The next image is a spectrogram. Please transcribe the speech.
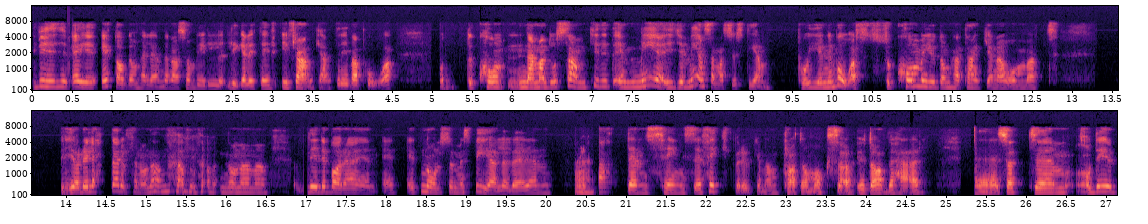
Vi är ett av de här länderna som vill ligga lite i, i framkant, driva på. Och kom, när man då samtidigt är med i gemensamma system på EU-nivå så kommer ju de här tankarna om att gör det lättare för någon annan. någon annan. Blir det bara en, ett, ett nollsummespel eller en mm. vattensängseffekt brukar man prata om också utav det här. Eh, så att, ehm, och det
